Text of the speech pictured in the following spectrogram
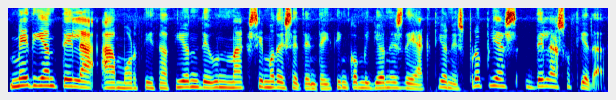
mediante la amortización de un máximo de 75 millones de acciones propias de la sociedad.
